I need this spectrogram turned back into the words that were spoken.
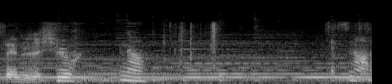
Standard issue. No. It's not.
